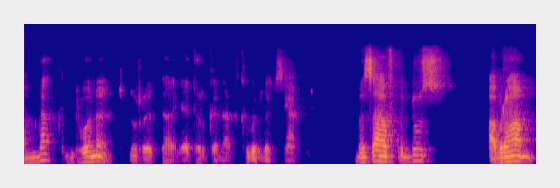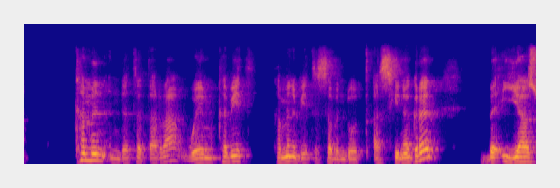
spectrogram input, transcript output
አምላክ እንደሆነ እንድንረዳ ያደርገናል። ክብር ለእግዚአብሔር። መጽሐፍ ቅዱስ አብርሃም ከምን እንደተጠራ ወይም ከቤት ከምን ቤተሰብ እንደወጣ ሲነግረን በኢያሱ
